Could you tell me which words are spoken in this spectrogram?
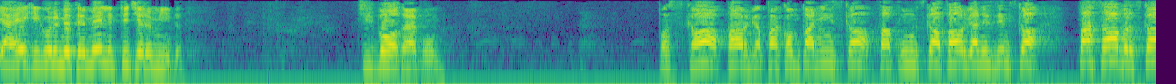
ja heki gurin e temelit ti qeremidet. Qysh bohet ajo punë? Po s'ka, pa, pa kompani s'ka, pa pun s'ka, pa organizim s'ka, pa sabër s'ka,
